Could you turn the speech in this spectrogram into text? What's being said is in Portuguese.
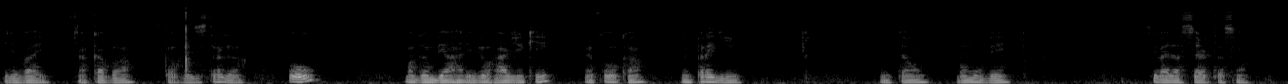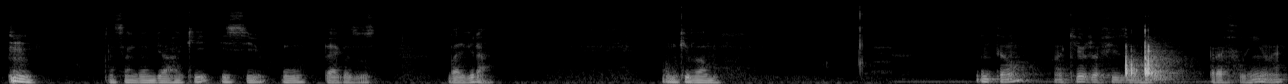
ele vai acabar talvez estragando. Ou uma gambiarra nível hard aqui, vai colocar um preguinho. Então vamos ver se vai dar certo essa, essa gambiarra aqui e se o Pegasus vai virar. Vamos que vamos. Então, aqui eu já fiz um pré-furinho, né?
